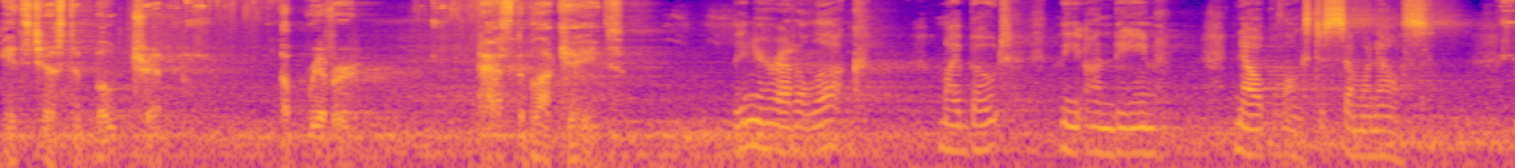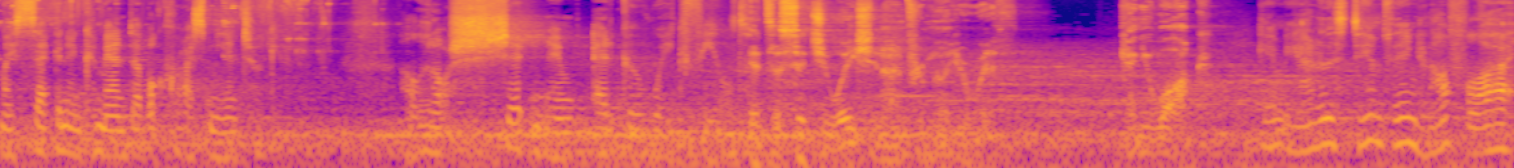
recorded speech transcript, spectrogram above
It's just a boat trip. Upriver. Past the blockades. Then you're out of luck. My boat, the Undine, now it belongs to someone else. My second in command double-crossed me and took it. A little shit named Edgar Wakefield. Wakefield. It's a situation I'm familiar with. Can you walk? Get me out of this damn thing and I'll fly.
